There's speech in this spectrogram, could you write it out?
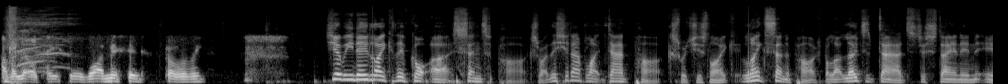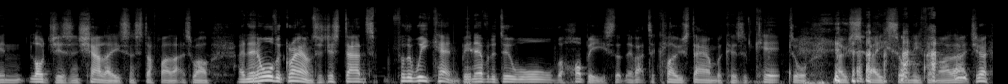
have a little taste of what I'm missing, probably. Joe, you know, like they've got uh, Center Parcs, right? They should have like dad parks, which is like like Center Parcs, but like loads of dads just staying in in lodges and chalets and stuff like that as well. And then all the grounds are just dads for the weekend, being able to do all the hobbies that they've had to close down because of kids or no space or anything like that. Do you know?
